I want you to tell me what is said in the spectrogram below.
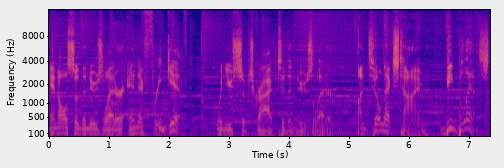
and also the newsletter and a free gift when you subscribe to the newsletter. Until next time, be blessed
